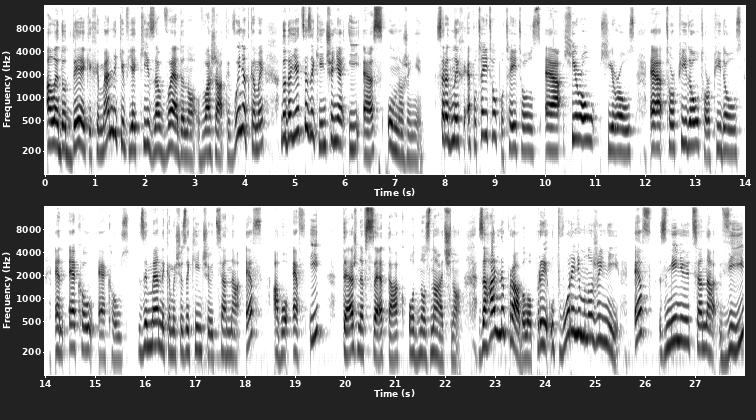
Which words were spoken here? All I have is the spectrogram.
Але до деяких іменників, які заведено вважати винятками, додається закінчення «-ес» у множині. Серед них a potato – potatoes, a hero – heroes, a torpedo – torpedoes, an echo – echoes. З іменниками, що закінчуються на F або FE, теж не все так однозначно. Загальне правило при утворенні множині F змінюється на V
